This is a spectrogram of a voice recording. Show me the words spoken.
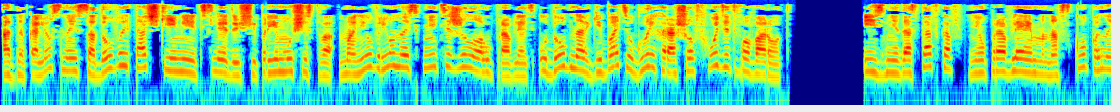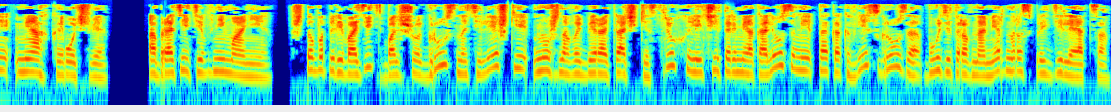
Одноколесные садовые тачки имеют следующее преимущество – маневренность, не тяжело управлять, удобно огибать углы и хорошо входит в ворот. Из недостатков – неуправляемо на вскопанной, мягкой почве. Обратите внимание, чтобы перевозить большой груз на тележке, нужно выбирать тачки с трех или четырьмя колесами, так как вес груза будет равномерно распределяться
